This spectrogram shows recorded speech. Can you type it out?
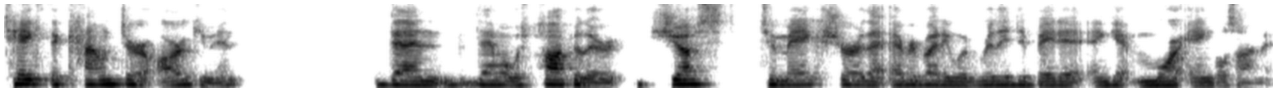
take the counter argument than than what was popular just to make sure that everybody would really debate it and get more angles on it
